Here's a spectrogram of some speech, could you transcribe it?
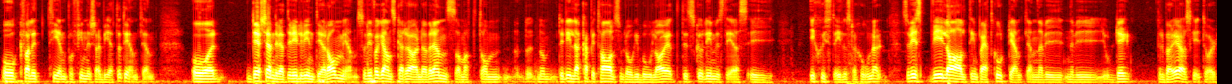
Och kvaliteten på finisharbetet egentligen. Och det kände vi att det ville vi inte göra om igen. Så vi var ganska rörande överens om att de, de, det lilla kapital som låg i bolaget, det skulle investeras i, i schyssta illustrationer. Så vi, vi la allting på ett kort egentligen när vi, när vi gjorde, när började göra Skitour.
